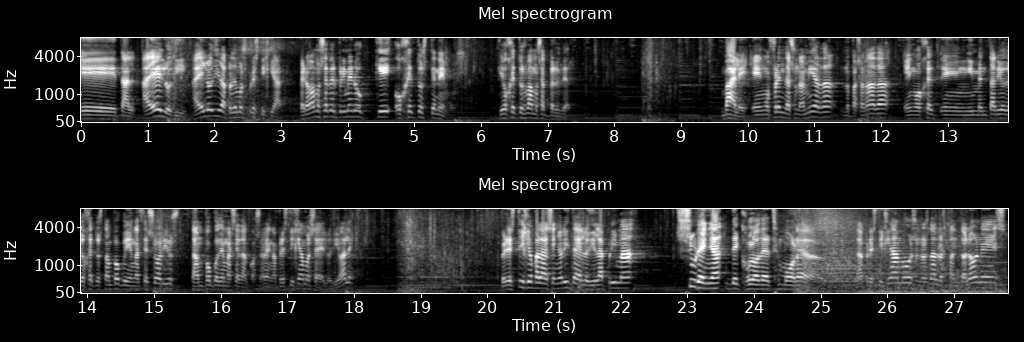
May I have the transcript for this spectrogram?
eh, tal. A Elodie. A Elodie la podemos prestigiar. Pero vamos a ver primero qué objetos tenemos. ¿Qué objetos vamos a perder? Vale, en ofrendas una mierda, no pasa nada. En, en inventario de objetos tampoco Y en accesorios tampoco demasiada cosa. Venga, prestigiamos a Elodie, ¿vale? Prestigio para la señorita Elodie La prima sureña de Claudette Morel. La prestigiamos, nos dan los pantalones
